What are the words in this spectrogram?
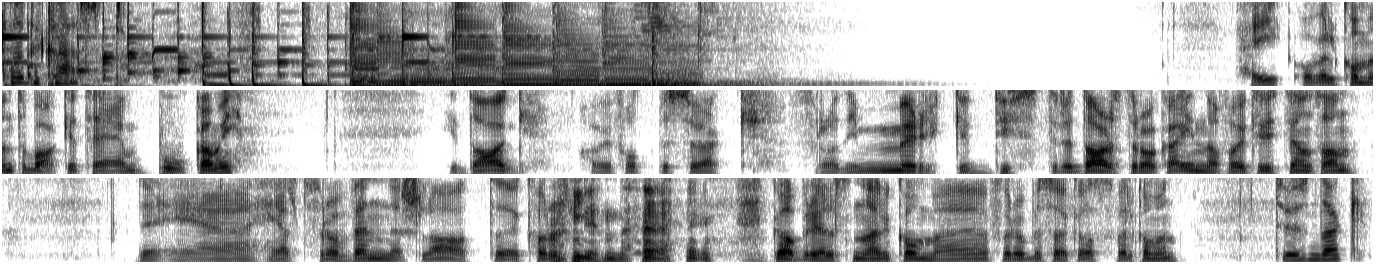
Podkast. Hei og velkommen tilbake til boka mi. I dag har vi fått besøk fra de mørke, dystre dalstråka innafor Kristiansand. Det er helt fra Vennesla at Karoline Gabrielsen har kommet for å besøke oss. Velkommen. Tusen takk.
